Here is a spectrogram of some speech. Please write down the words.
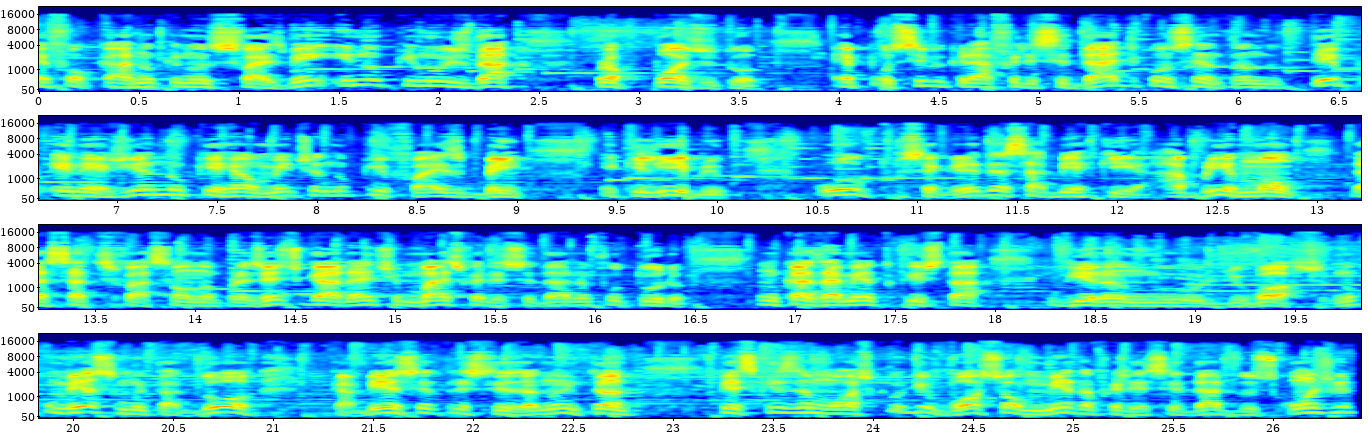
é focar no que nos faz bem e no que nos dá propósito. É possível criar felicidade concentrando tempo e energia no que realmente no que faz bem. Equilíbrio. Outro segredo é saber que abrir mão da satisfação no presente garante mais felicidade no futuro. Um casamento que está virando divórcio. No começo, muita dor, cabeça e tristeza. No entanto, pesquisa mostra que o divórcio aumenta a felicidade dos cônjuges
